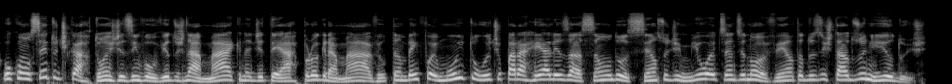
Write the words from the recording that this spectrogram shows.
O conceito de cartões desenvolvidos na máquina de tear programável também foi muito útil para a realização do censo de 1890 dos Estados Unidos.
